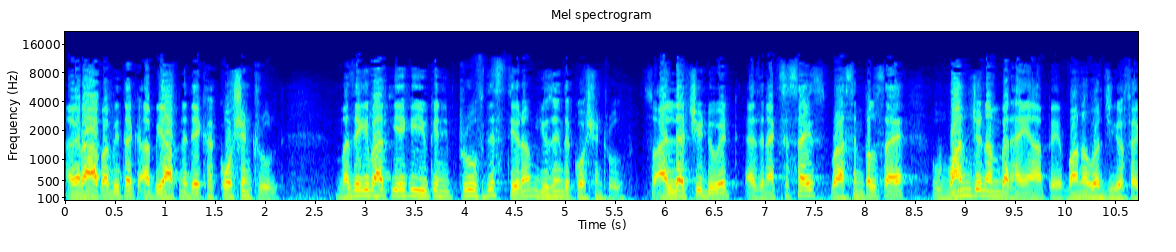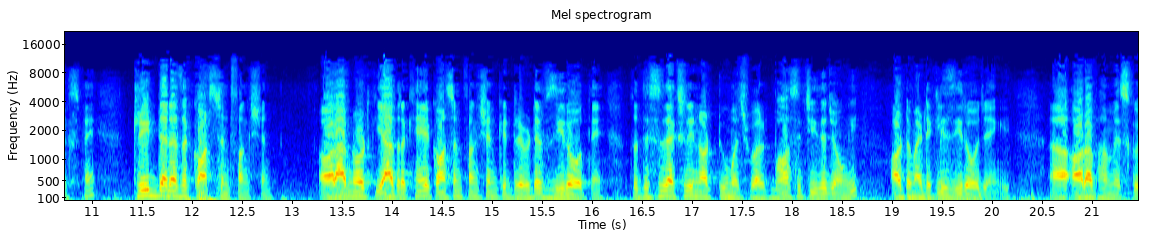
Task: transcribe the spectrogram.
اگر آپ ابھی تک، ابھی آپ نے دیکھا کوشچن رول مزے کی بات یہ ہے کہ you can proof this theorem using the quotient rule so I let you do it as an exercise بڑا سمپل سا ہے۔ ون جو نمبر ہے یہاں پہ one over g of x میں treat that as a constant function اور آپ نوٹ کی یاد رکھیں کہ کانسٹنٹ فنکشن کے ڈریویٹو زیرو ہوتے ہیں. تو this is actually not too much work بہت سی چیزیں جو ہوں گی آٹومیٹکلی زیرو ہو جائیں گی. اور اب ہم اس کو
